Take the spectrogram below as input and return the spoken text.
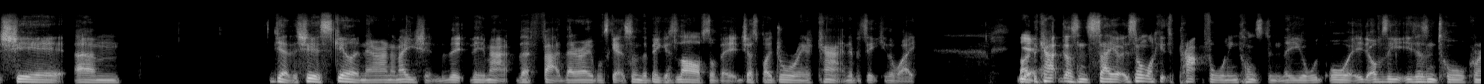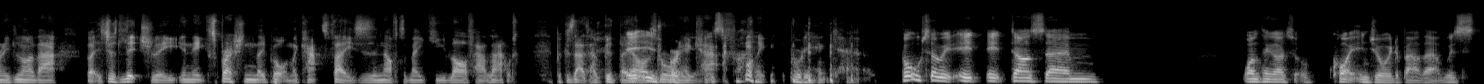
sheer um, yeah, the sheer skill in their animation, the the amount, the fact they're able to get some of the biggest laughs of it just by drawing a cat in a particular way. Like the cat doesn't say it's not like it's pratfalling constantly, or or it obviously it doesn't talk or anything like that. But it's just literally in the expression they put on the cat's face is enough to make you laugh out loud because that's how good they It are drawing a cat. Like, brilliant cat. But also it it it does um one thing I sort of quite enjoyed about that was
